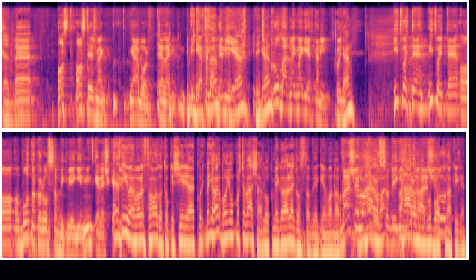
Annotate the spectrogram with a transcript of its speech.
rendben. Uh, azt, azt értsd meg, Gábor, tényleg, Igyekszem, értem, hogy de miért. Igen, igen. Próbáld meg megérteni, hogy igen. Itt vagy te, itt vagy te a, a botnak a rosszabbik végén, mint kereskedő. Ez nyilvánvaló, ezt a hallgatók is írják, hogy most a vásárlók még a legrosszabb végén van. A, a vásárló a, a legrosszabb végén a három van. A botnak, igen.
